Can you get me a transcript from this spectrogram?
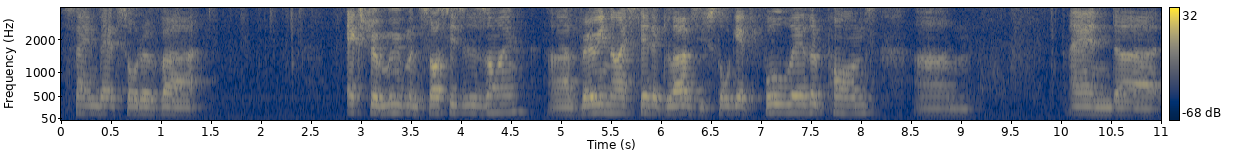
same that sort of uh, extra movement sausage design. Uh, very nice set of gloves. You still get full leather palms, um, and uh,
